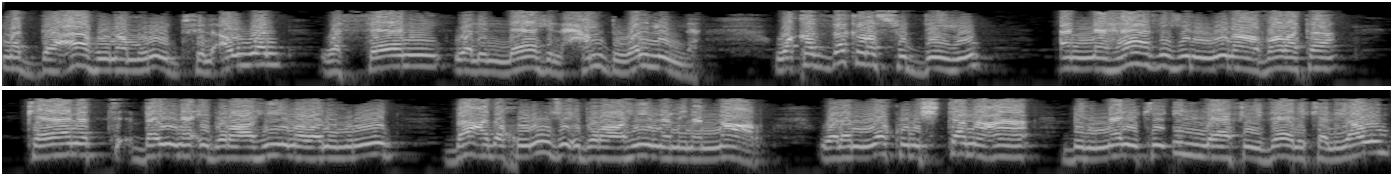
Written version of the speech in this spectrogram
ما ادعاه نمرود في الأول والثاني ولله الحمد والمنة. وقد ذكر السدي أن هذه المناظرة كانت بين إبراهيم ونمرود بعد خروج إبراهيم من النار ولم يكن اجتمع بالملك إلا في ذلك اليوم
